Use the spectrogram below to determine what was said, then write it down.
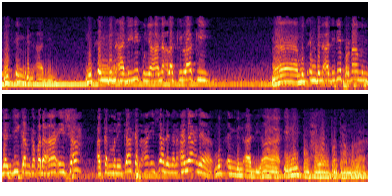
Mut'im bin Adi. Mut'im bin Adi ini punya anak laki-laki. Nah, Mut'im bin Adi ini pernah menjanjikan kepada Aisyah akan menikahkan Aisyah dengan anaknya, Mut'im bin Adi. Ah, ini penghalang pertama.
